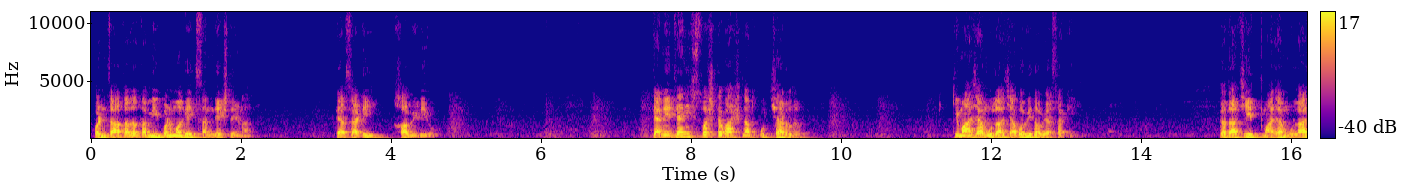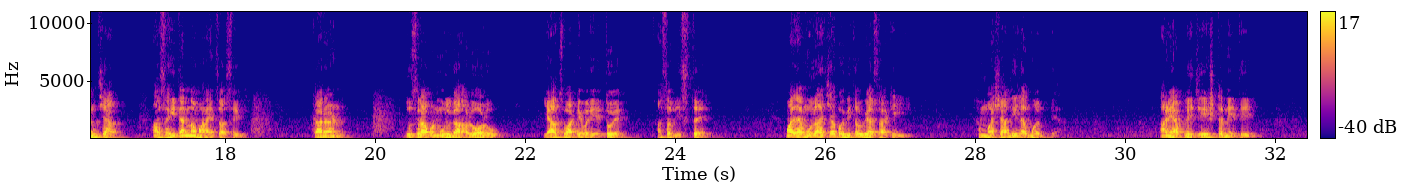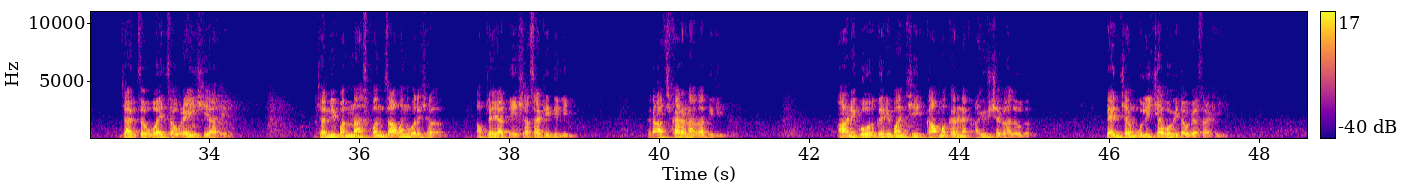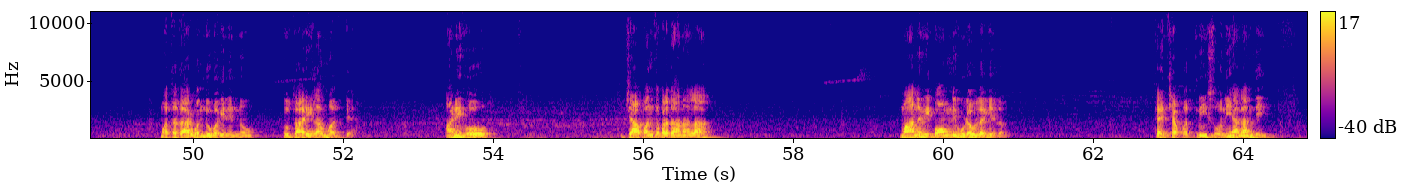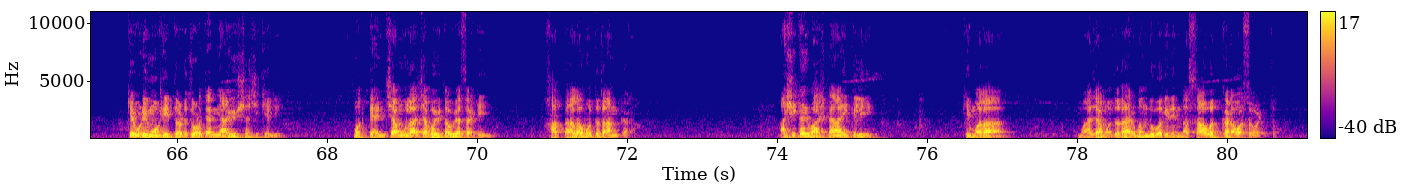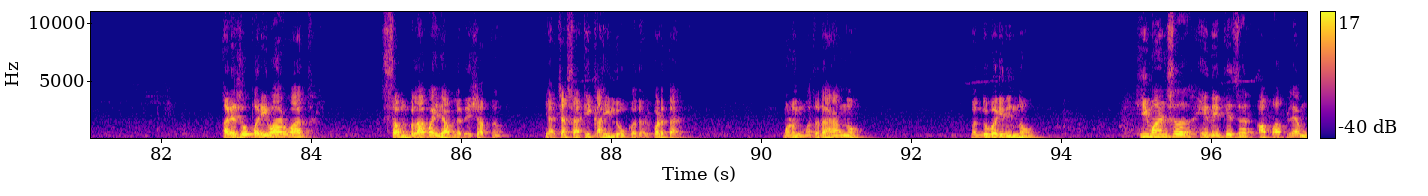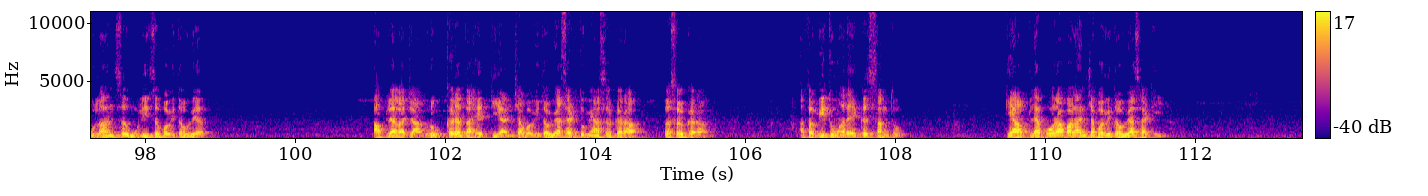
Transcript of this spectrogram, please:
पण जाता जाता मी पण मग एक संदेश देणार. त्यासाठी हा व्हिडिओ. त्या नेत्यांनी स्पष्ट भाषणात उच्चारलं की माझ्या मुलाच्या भवितव्यासाठी. कदाचित माझ्या मुलांच्या असंही त्यांना म्हणायचं असेल. कारण दुसरा पण मुलगा हळूहळू याच वाटेवर येतो आहे असं दिसतं आहे माझ्या मुलाच्या भवितव्यासाठी मशालीला मत द्या. आणि आपले ज्येष्ठ नेते ज्यांचं वय चौऱ्याऐंशी आहे ज्यांनी पन्नास पंचावन्न वर्ष आपल्या या देशासाठी दिली राजकारणाला दिली आणि गोरगरिबांची कामं करण्यात आयुष्य घालवलं. त्यांच्या मुलीच्या भवितव्यासाठी. मतदार बंधू भगिनींनो तुतारीला मत द्या. आणि हो ज्या पंतप्रधानाला मानवी बॉम्बने उडवलं गेलं त्यांच्या पत्नी सोनिया गांधी केवढी मोठी तडजोड त्यांनी आयुष्याशी केली. मग त्यांच्या मुलाच्या भवितव्यासाठी हाताला मतदान करा. अशी काही भाषणं ऐकली की मला माझ्या मतदार बंधू भगिनींना सावध करावं असं वाटतं. अरे जो परिवारवाद संपला पाहिजे आपल्या देशातनं याच्यासाठी काही लोक धडपडत आहेत. म्हणून मतदारांनो बंधू भगिनींनो ही माणसं हे नेते जर आपापल्या मुलांचं मुलीचं भवितव्य आपल्याला जागरूक करत आहेत की यांच्या भवितव्यासाठी तुम्ही असं करा तसं करा. आता मी तुम्हाला एकच सांगतो की आपल्या पोराबाळांच्या भवितव्यासाठी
